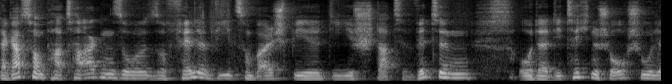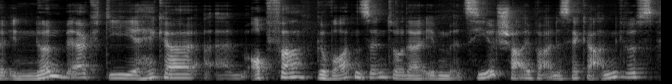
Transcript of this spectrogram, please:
Da gab es vor ein paar Tagen so, so Fälle wie zum Beispiel die Stadt Witten oder die Technische Hochschule in Nürnberg, die Hacker äh, Opfer geworden sind oder eben Zielscheibe eines Hackerangriffs.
